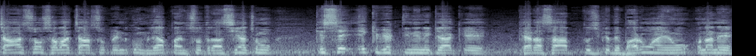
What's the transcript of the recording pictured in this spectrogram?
400 ਸਵਾ 400 ਪਿੰਡ ਘੁੰਮ ਲਿਆ 583 ਚੋਂ। ਕਿਸੇ ਇੱਕ ਵਿਅਕਤੀ ਨੇ ਕਿਹਾ ਕਿ ਖੈਰਾ ਸਾਹਿਬ, ਤੁਸੀਂ ਕਿਤੇ ਬਾਹਰੋਂ ਆਏ ਹੋ? ਉਹਨਾਂ ਨੇ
